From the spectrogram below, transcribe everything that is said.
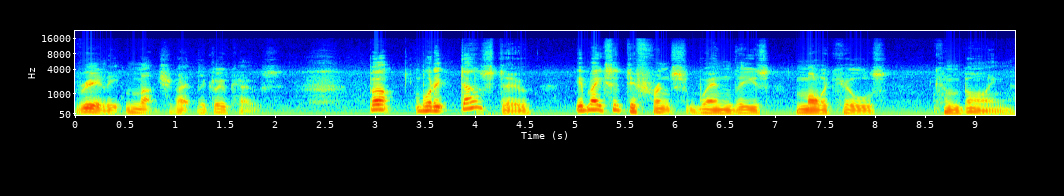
really much about the glucose. But what it does do it makes a difference when these molecules combine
